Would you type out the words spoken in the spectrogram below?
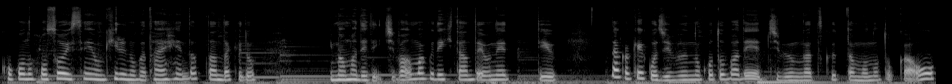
ここの細い線を切るのが大変だったんだけど今までで一番うまくできたんだよねっていうなんか結構自分の言葉で自分が作ったものとかを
